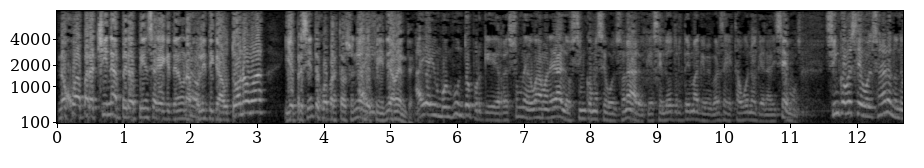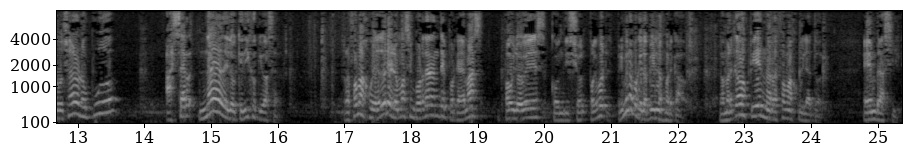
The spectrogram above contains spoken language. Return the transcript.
no juega para China, pero piensa que hay que tener una política autónoma y el presidente juega para Estados Unidos, definitivamente. Ahí hay un buen punto porque resume de alguna manera los cinco meses de Bolsonaro, que es el otro tema que me parece que está bueno que analicemos. Cinco meses de Bolsonaro en donde Bolsonaro no pudo hacer nada de lo que dijo que iba a hacer. Reforma jubilatoria es lo más importante porque además Pablo Guedes condicionó... primero porque lo piden los mercados. Los mercados piden una reforma jubilatoria en Brasil.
